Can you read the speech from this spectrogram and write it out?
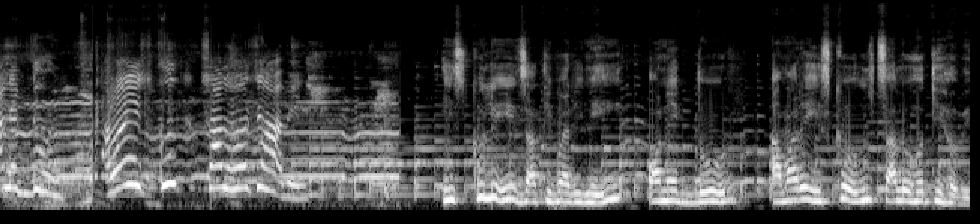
অনেক দূর। আমার স্কুল চালু হতে হবে। স্কুলে যাতে পারিনি, অনেক দূর আমার স্কুল চালু হতে হবে।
